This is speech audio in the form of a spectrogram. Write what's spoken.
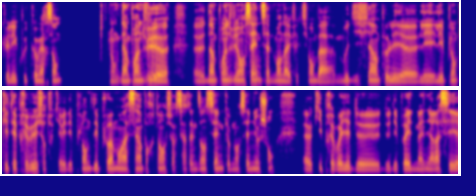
que les quick commerçants donc d'un point de vue euh, euh, d'un point de vue enseigne, ça demande à effectivement bah, modifier un peu les, euh, les, les, plans qui étaient prévus, surtout qu'il y avait des plans de déploiement assez importants sur certaines enseignes comme l'enseigne Auchan, qui prévoyait de, de, déployer de manière assez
